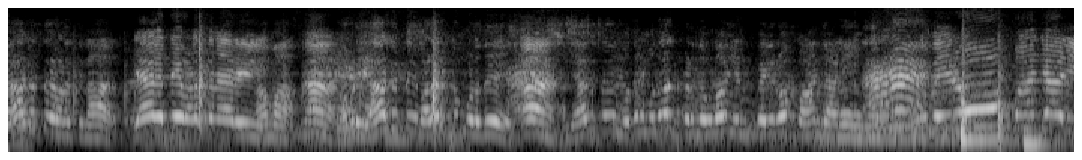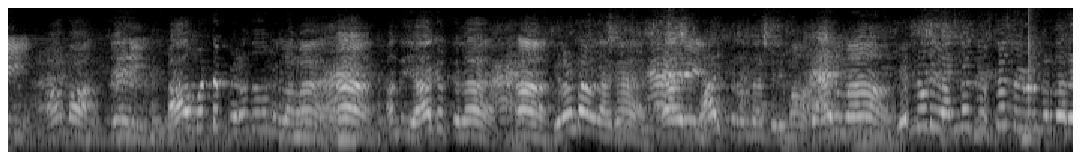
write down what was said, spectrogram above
யாகத்தை வளர்த்தினார் யாகத்தை வளர்த்தினாரு ஆமா. அப்படி யாகத்தை வளர்க்கும் பொழுது. அந்த யாகத்தை முதல் முதலாக பிறந்தவளோ என் பெயரோ பாஞ்சாலி பாஞ்சாலி ஆமா சரி. நான் மட்டும் பிறந்ததும் இல்லாம. அந்த யாகத்துல. இரண்டாவதாக. யார் பிறந்தார் தெரியுமா? யாருமா என்னுடைய அண்ணன் கிருஷ்ண தெய்வம் பிறந்தார்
